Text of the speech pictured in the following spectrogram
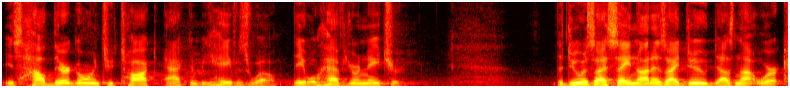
is how they're going to talk, act, and behave as well. They will have your nature. The do as I say, not as I do does not work.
